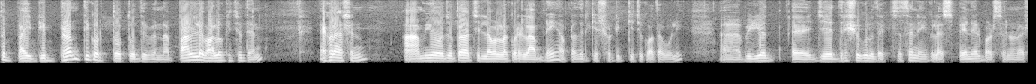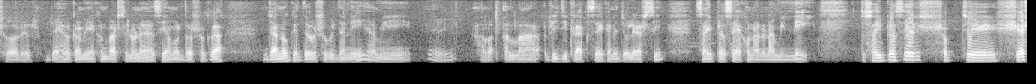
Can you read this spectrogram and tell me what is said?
তো ভাই বিভ্রান্তিকর তথ্য দেবেন না। পারলে ভালো কিছু দেন। এখন আসেন, আমিও অযথা চিল্লাপাল্লা করে লাভ নেই, আপনাদেরকে সঠিক কিছু কথা বলি। ভিডিও যে দৃশ্যগুলো দেখতেছেন, এগুলো স্পেনের বার্সেলোনা শহরের। যাই হোক, আমি এখন বার্সেলোনায় আছি, আমার দর্শকরা জানুক, এতে অসুবিধা নেই। আমি আল্লাহ- আল্লাহ রিজিক রাখছে, এখানে চলে আসছি। সাইপ্রাসে এখন আর আমি নেই। তো সাইপ্রাসের সবচেয়ে শেষ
